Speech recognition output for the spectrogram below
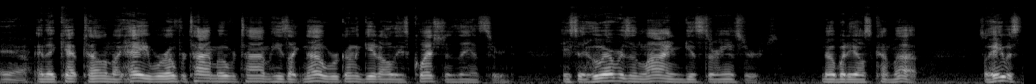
Yeah. and they kept telling him like, "Hey, we're over time, over time." He's like, "No, we're going to get all these questions answered." He said, "Whoever's in line gets their answers. Nobody else come up." So he was.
